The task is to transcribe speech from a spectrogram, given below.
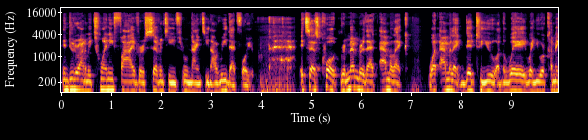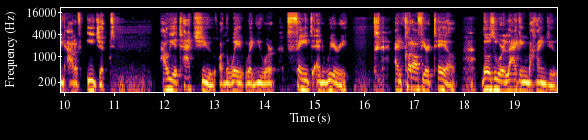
in Deuteronomy 25, verse 17 through 19. I'll read that for you. It says, quote, remember that Amalek, what Amalek did to you on the way when you were coming out of Egypt how he attacked you on the way when you were faint and weary, and cut off your tail, those who were lagging behind you.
